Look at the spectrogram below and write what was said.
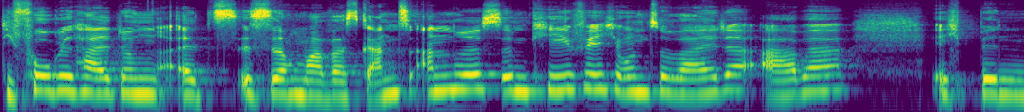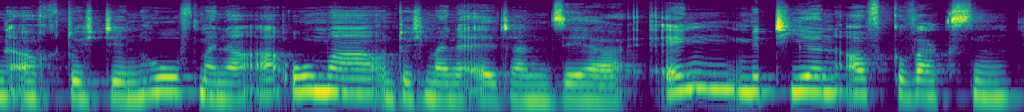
die Vogelhaltung als, ist noch mal was ganz anderes im Käfig und so weiter. Aber ich bin auch durch den Hof meiner Oma und durch meine Eltern sehr eng mit Tieren aufgewachsen,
